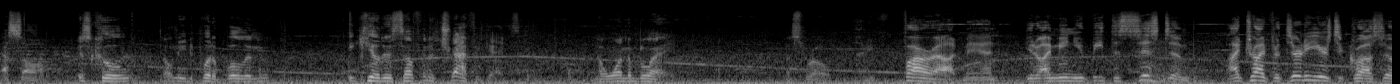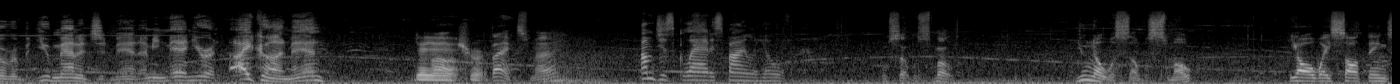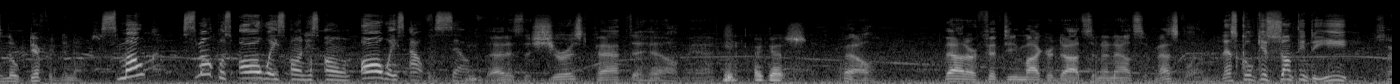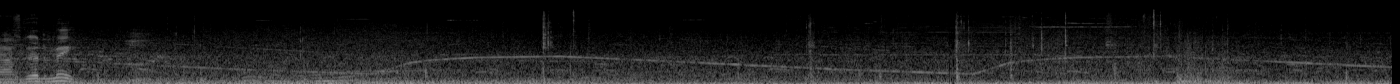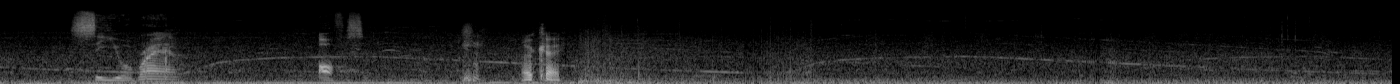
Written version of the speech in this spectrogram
That's all. It's cool. Don't need to put a bullet in him. He killed himself in a traffic accident. No one to blame. Let's roll. I mean, far out, man. You know, I mean, you beat the system. I tried for 30 years to cross over, but you managed it, man. I mean, man, you're an icon, man. Yeah, yeah, yeah, Oh, sure. Thanks, man. I'm just glad it's finally over. What's up with Smoke? You know what's up with Smoke. He always saw things a little different than us. Smoke? Smoke was always on his own, always out for self. That is the surest path to hell, man. I guess. Well, that are 15 microdots and an ounce of mescaline, let's go get something to eat. Sounds good to me. See you around, officer. Okay.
